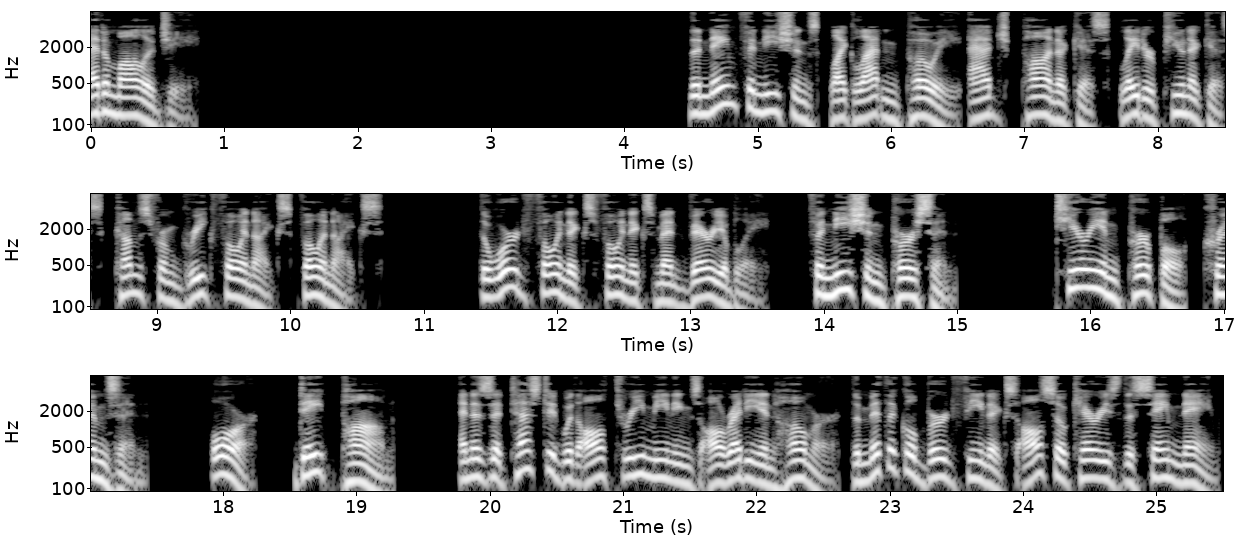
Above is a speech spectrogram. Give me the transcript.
Etymology. The name Phoenicians, like Latin poe adj, Phoenicus, later Punicus, comes from Greek phoenix. The word phoenix phoenix meant variably, Phoenician person, Tyrian purple, crimson, or date palm, and is attested with all three meanings already in Homer. The mythical bird phoenix also carries the same name,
